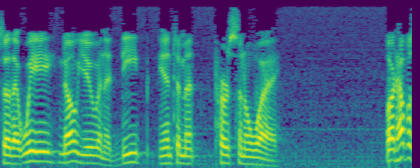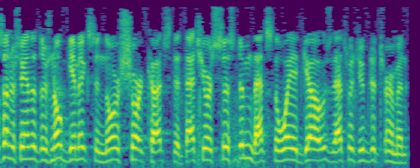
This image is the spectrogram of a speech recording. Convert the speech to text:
so that we know you in a deep, intimate, personal way. Lord, help us understand that there's no gimmicks and nor shortcuts, that that's your system, that's the way it goes, that's what you've determined.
